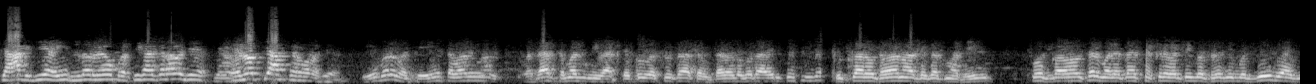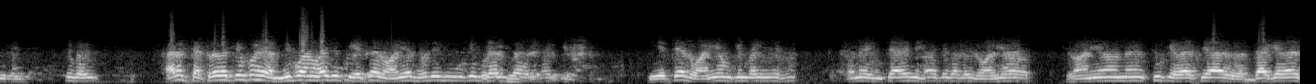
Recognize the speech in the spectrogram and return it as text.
ત્યાગ જે અહીં અંદર એવો પ્રતિકાર કરાવે છે એનો જ ત્યાગ કરવાનો છે. એ બરોબર છે એ તમારી વધારે સમજની વાત છે. કોઈ વસ્તુ સંસારો લોકો તો આવી રીતે છુટકારો થવાનો આ જગતમાંથી. કોક અવસર મળે ત્યાં ચક્રવર્તી બસરતી બધું બાજુ રહી જાય. શું કહ્યું? અરે ચક્રવર્તી પણ એમની પણ હોય છે તે ત્યાં વાણીઓ થોડી મૂકીને તે ત્યાં વાણીઓ મૂકીને ભાઈ અને વિચારે નહીં હોય તો કે વાણીઓને શું કહેવાય છે? આ શ્રદ્ધા કહેવાય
